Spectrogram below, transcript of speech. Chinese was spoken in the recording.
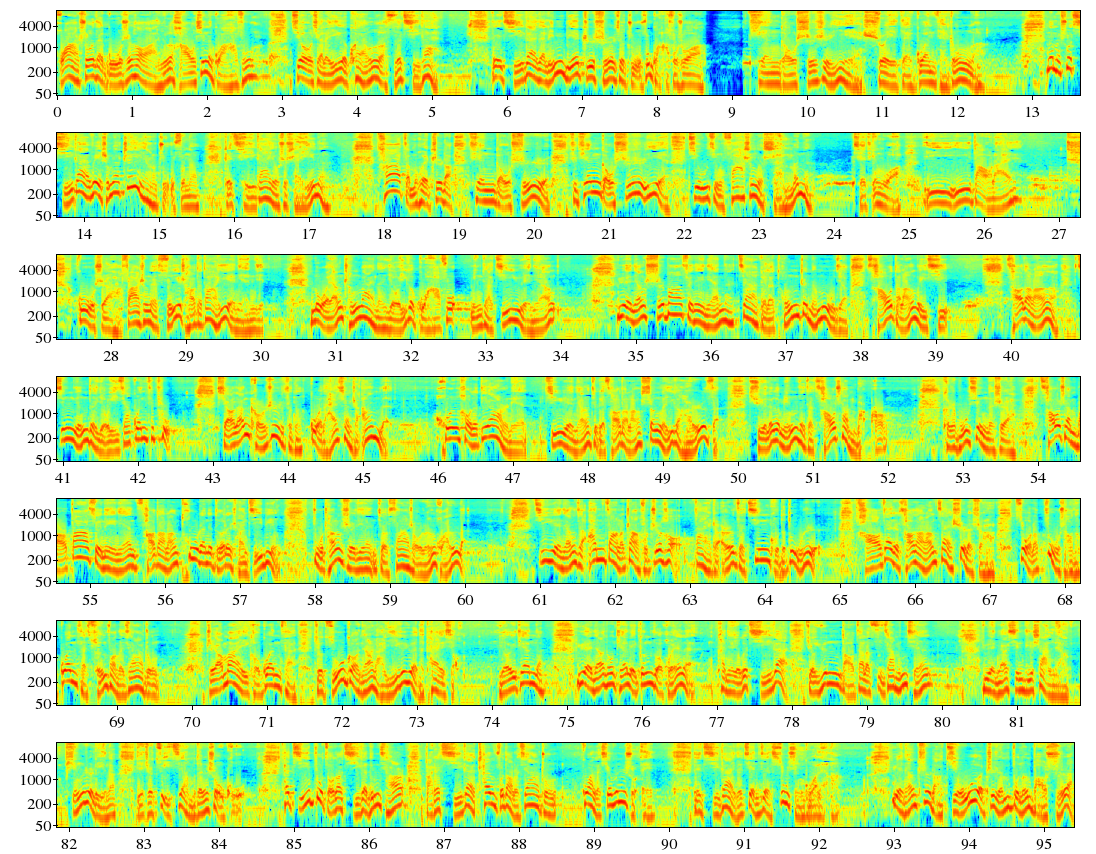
话说，在古时候啊，有个好心的寡妇救下了一个快要饿死的乞丐。那乞丐在临别之时就嘱咐寡妇说：“天狗十日夜睡在棺材中啊。”那么说，乞丐为什么要这样嘱咐呢？这乞丐又是谁呢？他怎么会知道天狗十日这天狗十日夜究竟发生了什么呢？且听我一一道来。故事啊，发生在隋朝的大业年间，洛阳城外呢有一个寡妇，名叫姬月娘。月娘十八岁那年呢，嫁给了同镇的木匠曹大郎为妻。曹大郎啊，经营的有一家棺材铺，小两口日子呢过得还算是安稳。婚后的第二年，姬月娘就给曹大郎生了一个儿子，取了个名字叫曹善宝。可是不幸的是啊，曹善宝八岁那年，曹大郎突然的得了一场疾病，不长时间就撒手人寰了。姬月娘在安葬了丈夫之后，带着儿子辛苦的度日。好在这曹大郎在世的时候，做了不少的棺材存放在家中，只要卖一口棺材，就足够娘俩一个月的开销。有一天呢，月娘从田里耕作回来，看见有个乞丐就晕倒在了自家门前。月娘心地善良。平日里呢，也是最见不得人受苦。他几步走到乞丐跟前儿，把这乞丐搀扶到了家中，灌了些温水，那乞丐就渐渐苏醒过来了。月娘知道久饿之人不能饱食啊，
